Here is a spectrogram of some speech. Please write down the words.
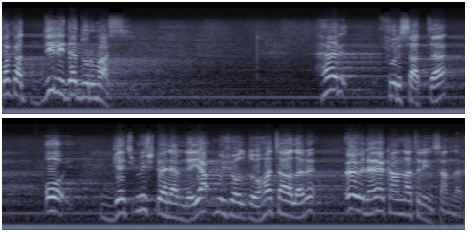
Fakat dili de durmaz. Her fırsatta o geçmiş dönemde yapmış olduğu hataları övünerek anlatır insanlara.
